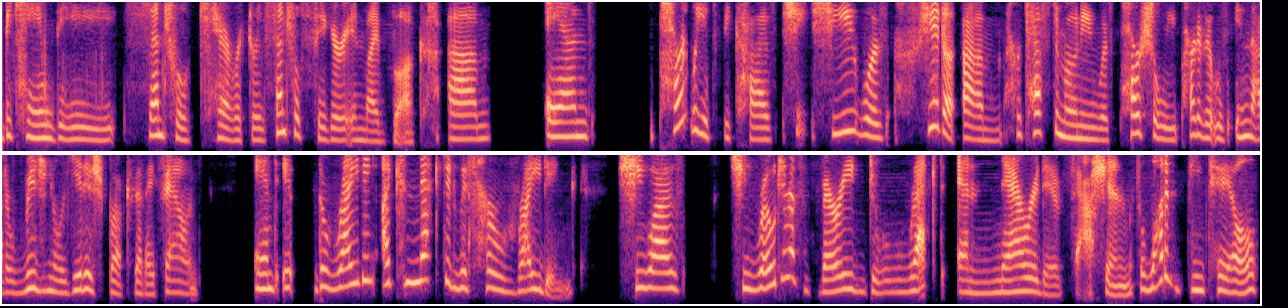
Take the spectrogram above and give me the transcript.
became the central character, the central figure in my book. Um, and partly it's because she she was she had a, um, her testimony was partially part of it was in that original Yiddish book that I found, and it the writing I connected with her writing. She was she wrote in a very direct and narrative fashion with a lot of detail,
